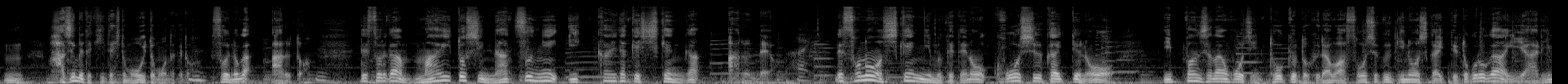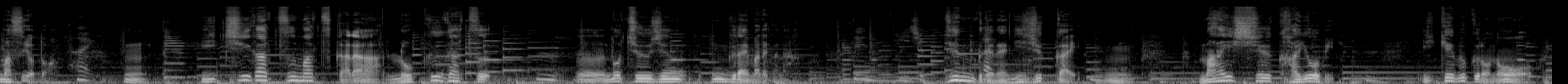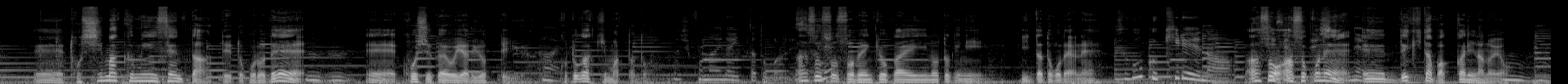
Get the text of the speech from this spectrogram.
うん、初めて聞いた人も多いと思うんだけど、うん。そういうのがあると。うん。でそれが毎年夏に1回だけ試験があるんだよ。はい。でその試験に向けての講習会っていうのを一般社団法人東京都フラワー装飾技能士会っていうところがやりますよと、はい。うん、1月末から6月の中旬ぐらいまでかな。全20全部でね、は20回、うん。うん、毎週火曜日うん。池袋の、えー豊島区民センターっていうところで、うんうん。えー講習会をやるよっていうはい。ことが決まったと、私この間行ったところですよね。あそうそうそう勉強会の時に行ったとこだよね。すごく綺麗なあそう、あそこね、えーできたばっかりなのよ、うんうん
